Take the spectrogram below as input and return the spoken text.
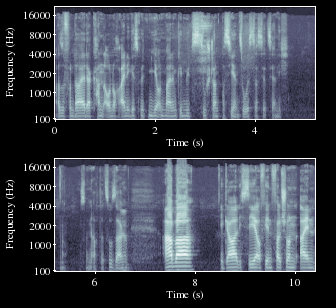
Also von daher, da kann auch noch einiges mit mir und meinem Gemütszustand passieren. So ist das jetzt ja nicht. Ja, muss man ja auch dazu sagen. Ja. Aber egal, ich sehe auf jeden Fall schon ein,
